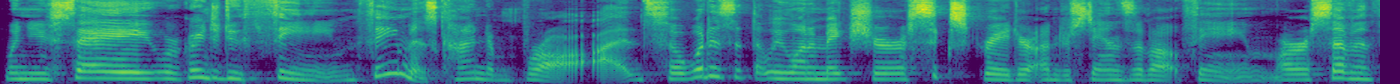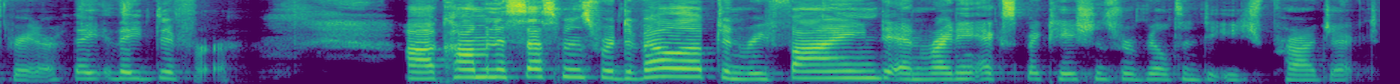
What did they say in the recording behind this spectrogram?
when you say we're going to do theme, theme is kind of broad. So what is it that we want to make sure a sixth grader understands about theme or a seventh grader? They, they differ. Uh, common assessments were developed and refined and writing expectations were built into each project.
